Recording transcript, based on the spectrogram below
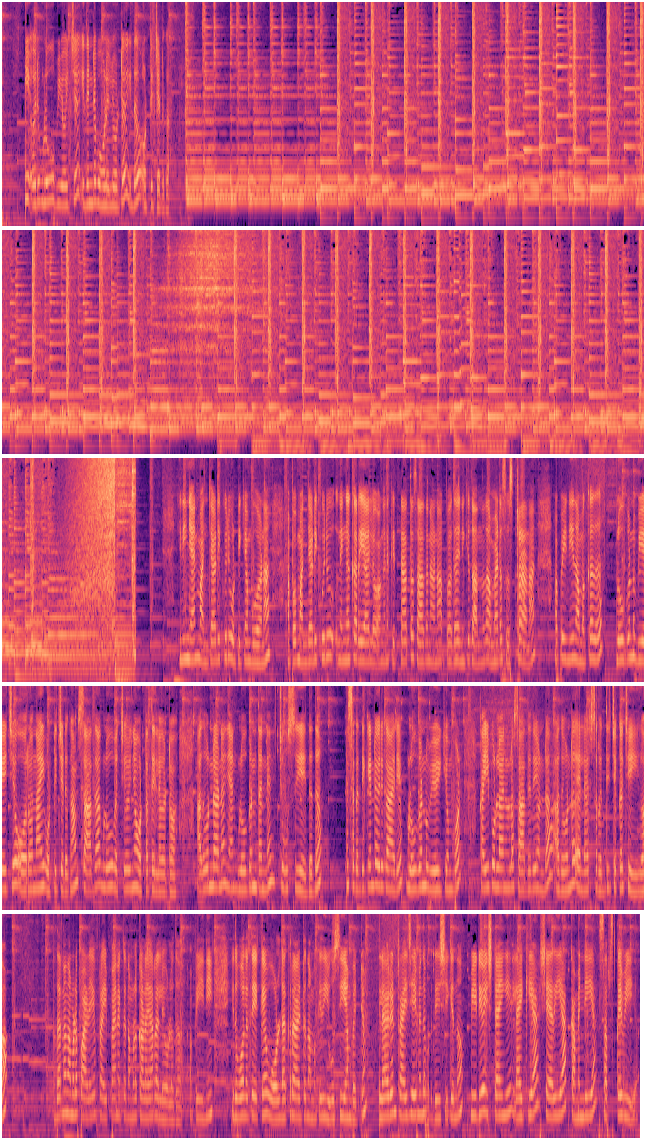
ഈ ഒരു ഗ്ലൂ ഉപയോഗിച്ച് ഇതിന്റെ മുകളിലോട്ട് ഇത് ഒട്ടിച്ചെടുക്കുക. ഇനി ഞാൻ മഞ്ചാടിക്കുരു ഒട്ടിക്കാൻ പോവാണ്. അപ്പോൾ മഞ്ചാടിക്കുരു നിങ്ങൾക്കറിയാമല്ലോ അങ്ങനെ കിട്ടാത്ത സാധനമാണ്. അപ്പോൾ അത് എനിക്ക് തന്നത് അമ്മയുടെ സിസ്റ്ററാണ് അപ്പോൾ ഇനി നമുക്കത് ഗ്ലൂ ഗൺ ഉപയോഗിച്ച് ഓരോന്നായി ഒട്ടിച്ചെടുക്കാം. സാധാ ഗ്ലൂ വെച്ച് കഴിഞ്ഞാൽ ഒട്ടത്തില്ല കേട്ടോ. അതുകൊണ്ടാണ് ഞാൻ ഗ്ലൂ ഗൺ തന്നെ ചൂസ് ചെയ്തത്. ശ്രദ്ധിക്കേണ്ട ഒരു കാര്യം ഗ്ലൂ ഗൺ ഉപയോഗിക്കുമ്പോൾ കൈ പൊള്ളാനുള്ള സാധ്യതയുണ്ട്. അതുകൊണ്ട് എല്ലാവരും ശ്രദ്ധിച്ചൊക്കെ ചെയ്യുക. സാധാരണ നമ്മുടെ പഴയ ഫ്രൈ പാനൊക്കെ നമ്മൾ കളയാറല്ലേ ഉള്ളത്. അപ്പോൾ ഇനി ഇതുപോലത്തെയൊക്കെ വോൾ ഡക്കറായിട്ട് നമുക്കിത് യൂസ് ചെയ്യാൻ പറ്റും. എല്ലാവരും ട്രൈ ചെയ്യുമെന്ന് പ്രതീക്ഷിക്കുന്നു. വീഡിയോ ഇഷ്ടമെങ്കിൽ ലൈക്ക് ചെയ്യുക ഷെയർ ചെയ്യുക കമന്റ് ചെയ്യുക സബ്സ്ക്രൈബ് ചെയ്യുക.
